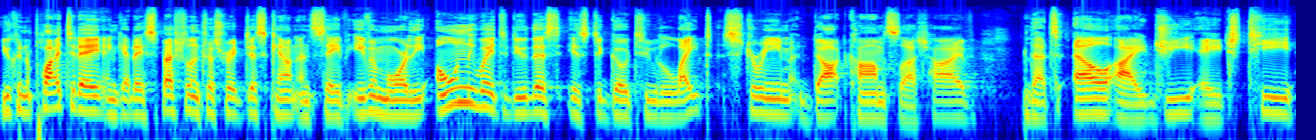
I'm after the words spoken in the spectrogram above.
You can apply today and get a special interest rate discount and save even more. The only way to do this is to go to lightstream.com slash hive. That's L-I-G-H-T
